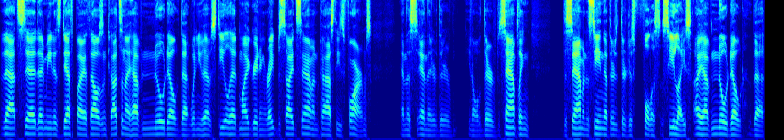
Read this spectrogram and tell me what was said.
That said, I mean, it's death by a thousand cuts, and I have no doubt that when you have steelhead migrating right beside salmon past these farms, and this and they're they're you know they're sampling the salmon and seeing that there's they're just full of sea lice, I have no doubt that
